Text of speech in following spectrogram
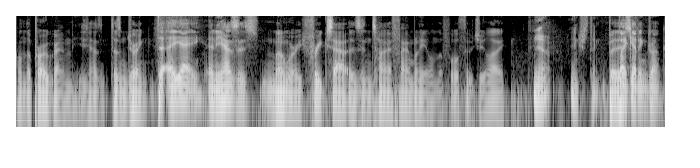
on the program. He hasn't doesn't drink, The AA. and he has this moment where he freaks out his entire family on the Fourth of July. yeah, interesting. But by getting drunk.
